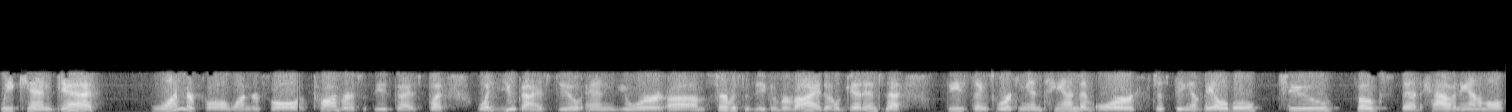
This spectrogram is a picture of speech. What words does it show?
we can get wonderful, wonderful progress with these guys. But what you guys do and your um, services you can provide, and we'll get into that, these things working in tandem or just being available to folks that have an animal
